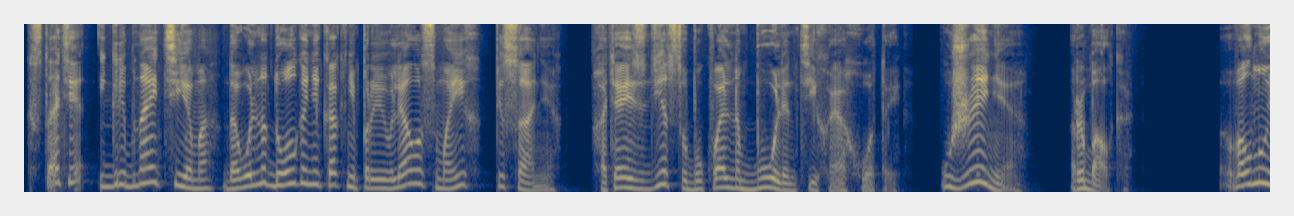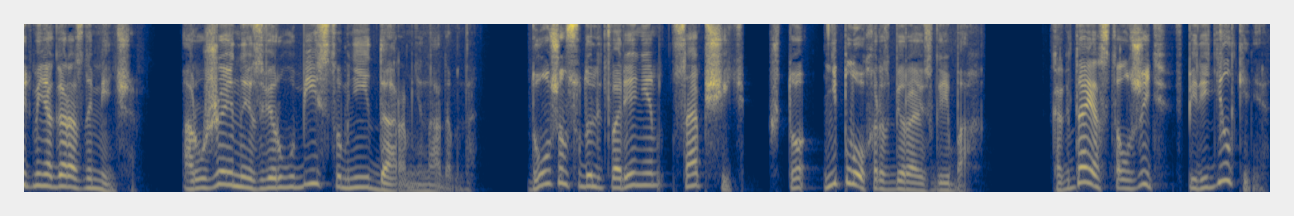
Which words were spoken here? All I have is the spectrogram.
Кстати, и грибная тема довольно долго никак не проявлялась в моих писаниях, хотя я с детства буквально болен тихой охотой. Ужение, рыбалка, волнует меня гораздо меньше. Оружейное звероубийство мне и даром не надобно должен с удовлетворением сообщить, что неплохо разбираюсь в грибах. Когда я стал жить в Переделкине,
